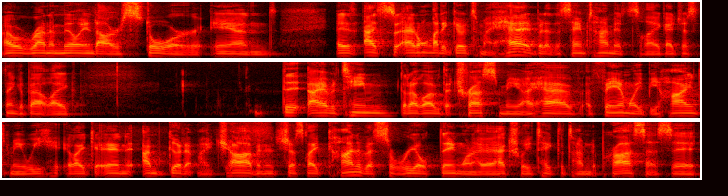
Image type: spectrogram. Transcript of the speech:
I would run a million dollar store and I, I don't let it go to my head, but at the same time, it's like I just think about like that I have a team that I love that trusts me. I have a family behind me. We like, and I'm good at my job. And it's just like kind of a surreal thing when I actually take the time to process it.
